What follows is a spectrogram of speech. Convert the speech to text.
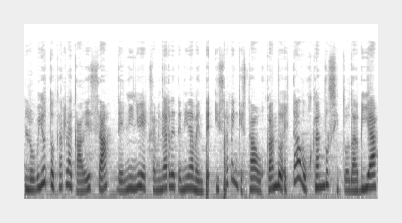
lo vio tocar la cabeza del niño y examinar detenidamente. ¿Y saben qué estaba buscando? Estaba buscando si todavía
